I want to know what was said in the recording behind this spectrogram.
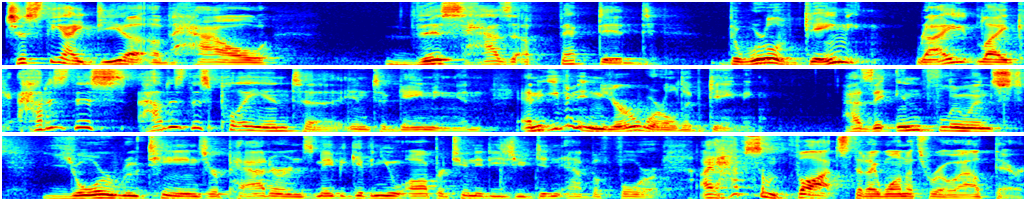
just the idea of how this has affected the world of gaming right? Like how does this how does this play into into gaming and and even in your world of gaming? Has it influenced your routines or patterns, maybe given you opportunities you didn't have before? I have some thoughts that I want to throw out there.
